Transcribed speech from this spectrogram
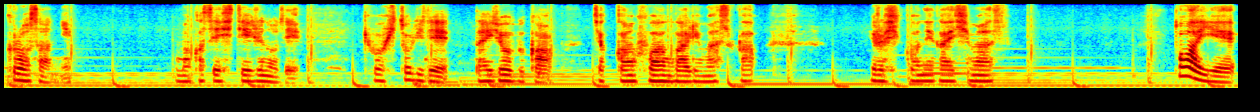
黒さんにお任せしているので今日一人で大丈夫か若干不安がありますがよろしくお願いします。とはいえ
